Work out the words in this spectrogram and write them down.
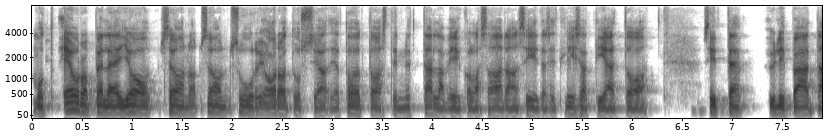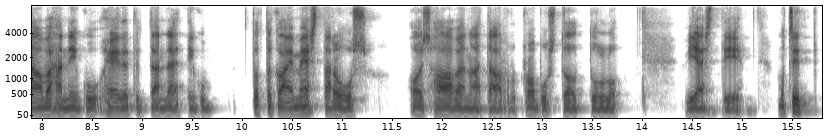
Mutta europelejä, joo, se on, se on suuri odotus ja, ja toivottavasti nyt tällä viikolla saadaan siitä sit lisätietoa. Sitten ylipäätään on vähän niin kuin heitetty tänne, että niin kuin totta kai mestaruus olisi haaveena, että on Robustolta tullut viestiä. Mutta sitten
